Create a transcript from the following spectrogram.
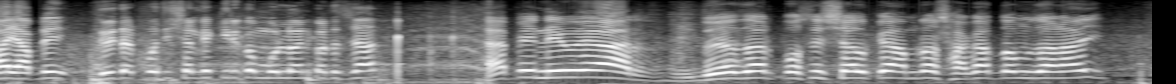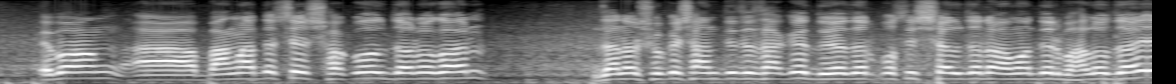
ভাই আপনি দুই হাজার পঁচিশ সালকে কীরকম মূল্যায়ন করতে চান? হ্যাপি নিউ ইয়ার দু হাজার পঁচিশ সালকে আমরা স্বাগতম জানাই এবং বাংলাদেশের সকল জনগণ যেন সুখে শান্তিতে থাকে দু হাজার পঁচিশ সাল যেন আমাদের ভালো যায়।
